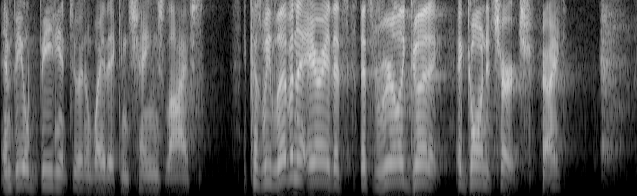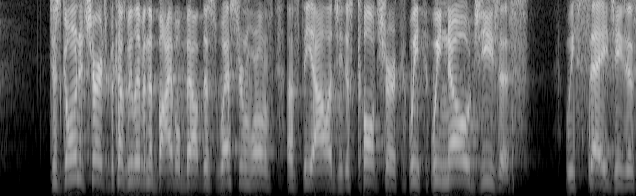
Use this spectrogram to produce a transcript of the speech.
and be obedient to it in a way that can change lives. Because we live in an area that's, that's really good at, at going to church, right? Just going to church because we live in the Bible Belt, this Western world of, of, theology, this culture. We, we know Jesus. We say Jesus.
